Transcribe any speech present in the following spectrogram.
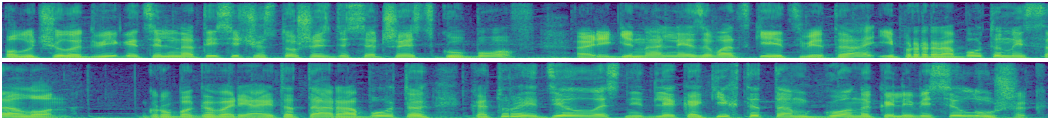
получила двигатель на 1166 кубов, оригинальные заводские цвета и проработанный салон. Грубо говоря, это та работа, которая делалась не для каких-то там гонок или веселушек,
